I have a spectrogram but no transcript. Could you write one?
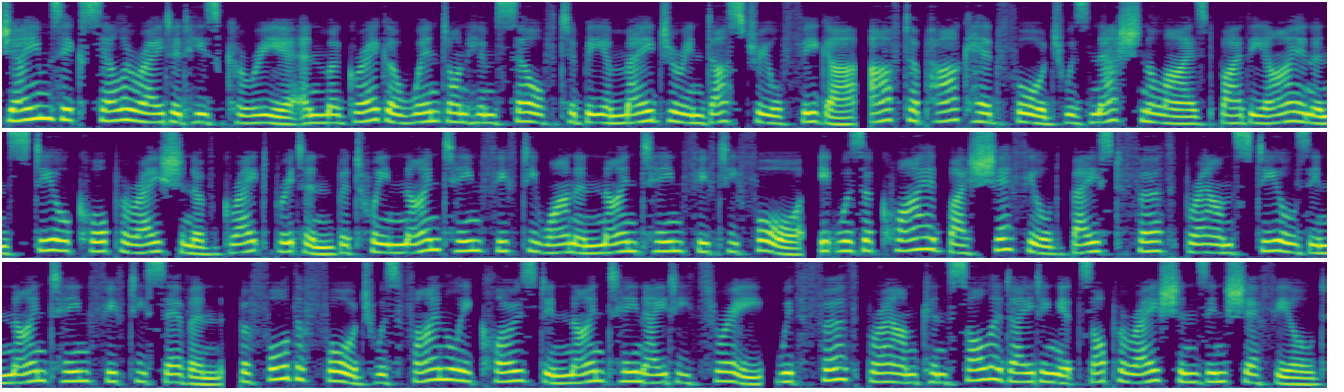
James accelerated his career and MacGregor went on himself to be a major industrial figure. After Parkhead Forge was nationalised by the Iron and Steel Corporation of Great Britain between 1951 and 1954, it was acquired by Sheffield-based Firth Brown Steels in 1957, before the forge was finally closed in 1983, with Firth Brown consolidating its operations in Sheffield.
